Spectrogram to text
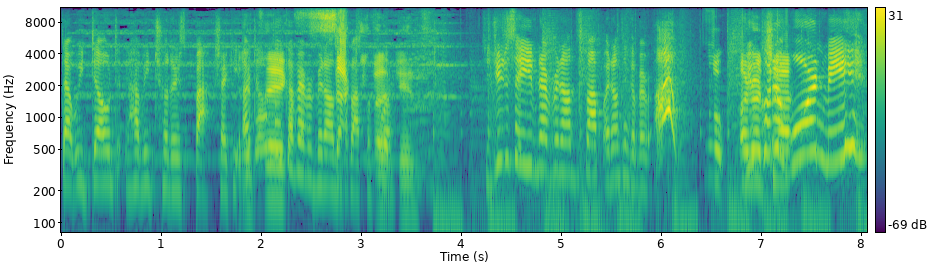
that we don't have each other's back, Sharky. I don't think I've ever been on this map before. Did you just say you've never been on this map? I don't think I've ever. Ah! Oh, I you could have warned me.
